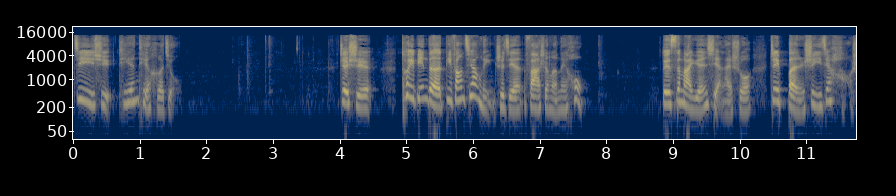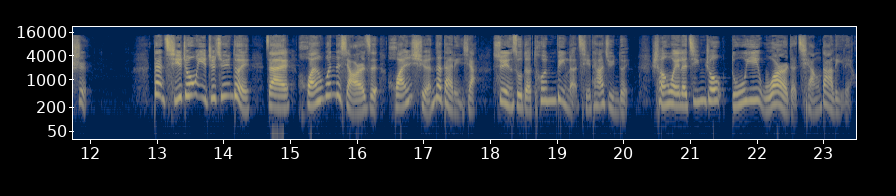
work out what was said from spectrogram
继续天天喝酒。这时，退兵的地方将领之间发生了内讧。对司马元显来说，这本是一件好事，但其中一支军队在桓温的小儿子桓玄的带领下，迅速的吞并了其他军队，成为了荆州独一无二的强大力量。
